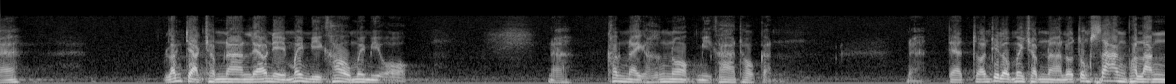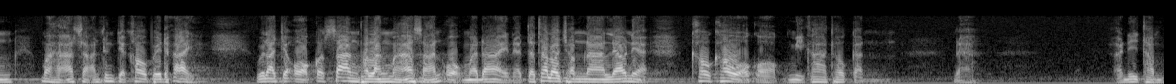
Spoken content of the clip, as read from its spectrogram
นะหลังจากชำนาญแล้วเนี่ยไม่มีเข้าไม่มีออกนะข้างในกับข้างนอกมีค่าเท่ากันนะแต่ตอนที่เราไม่ชำนาญเราต้องสร้างพลังมหาศาลถึงจะเข้าไปได้ เวลาจะออกก็สร้างพลังมหาศาลออกมาได้นะแต่ถ้าเราชำนาญแล้วเนี่ยเข้าเข้าออกออกมีค่าเท่ากันนะอันนี้ทำไป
